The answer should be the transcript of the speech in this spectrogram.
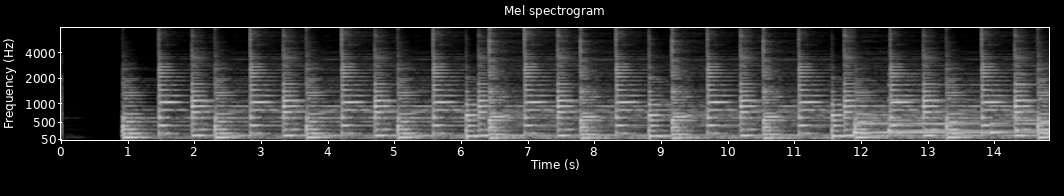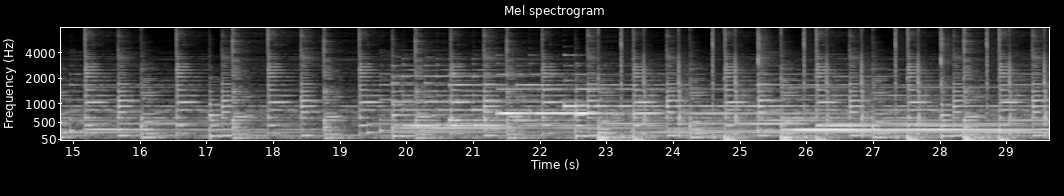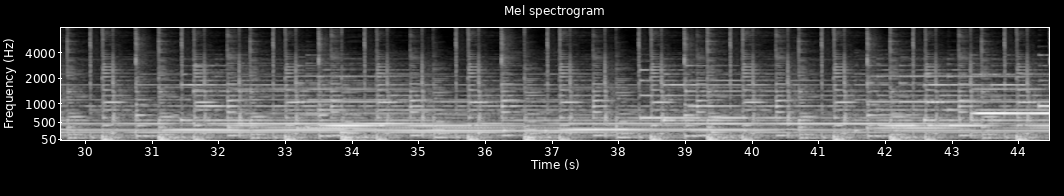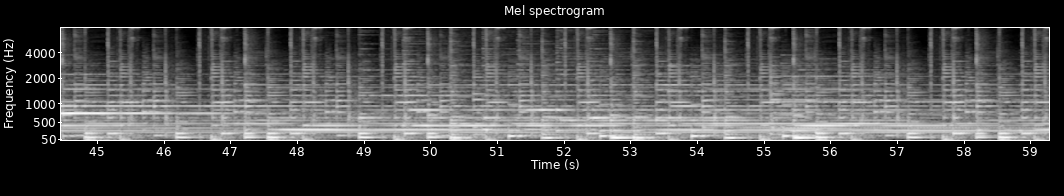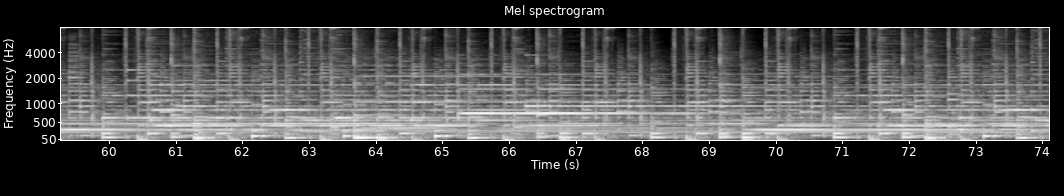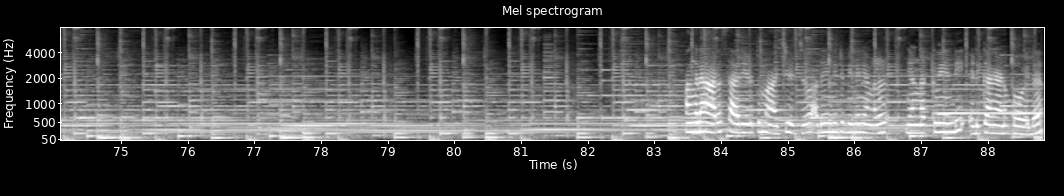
അങ്ങനെ ആറ് സാരി എടുത്ത് മാറ്റി വെച്ചു. അത് കഴിഞ്ഞിട്ട് പിന്നെ ഞങ്ങൾ ഞങ്ങൾക്ക് വേണ്ടി എടുക്കാനാണ് പോയത്.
